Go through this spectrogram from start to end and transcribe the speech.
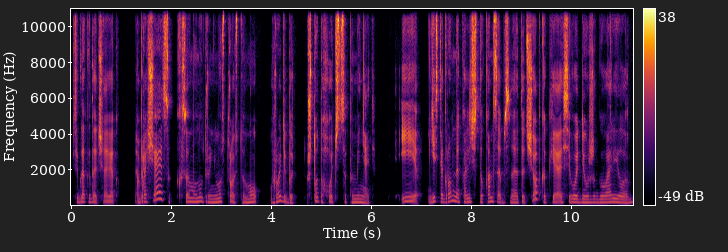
Всегда, когда человек обращается к своему внутреннему устройству, ему вроде бы что-то хочется поменять. И есть огромное количество концепций на этот счет, как я сегодня уже говорила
